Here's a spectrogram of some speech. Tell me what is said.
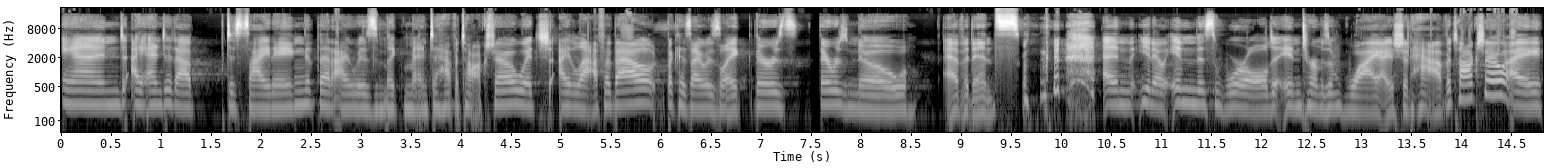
And I ended up deciding that I was like meant to have a talk show, which I laugh about because I was like there was there was no evidence. and, you know, in this world, in terms of why I should have a talk show, I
